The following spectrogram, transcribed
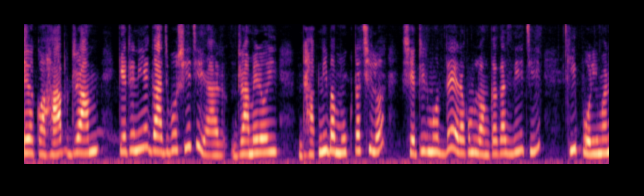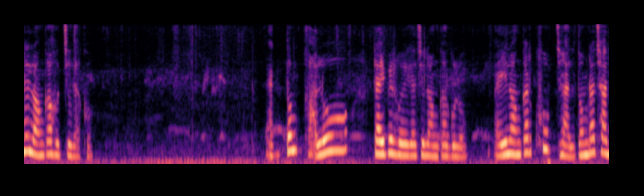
এরকম হাফ ড্রাম কেটে নিয়ে গাছ বসিয়েছি। আর ড্রামের ওই ঢাকনি বা মুখটা ছিল, সেটির মধ্যে এরকম লঙ্কা গাছ দিয়েছি। কি পরিমাণে লঙ্কা হচ্ছে দেখো। একদম কালো টাইপের হয়ে গেছে লঙ্কাগুলো। আর এই লঙ্কার খুব ঝাল। তোমরা ছাদ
